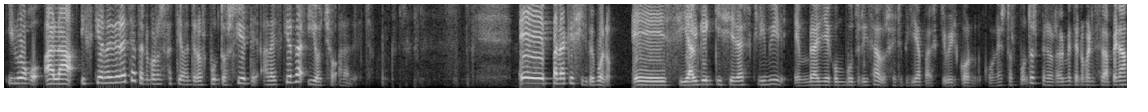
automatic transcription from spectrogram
Y luego a la izquierda y derecha tenemos respectivamente los puntos 7 a la izquierda y 8 a la derecha. Eh, ¿Para qué sirve? Bueno, eh, si alguien quisiera escribir en braille computerizado, serviría para escribir con, estos puntos, pero realmente no merece la pena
